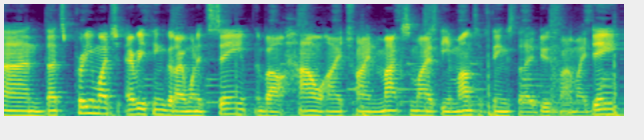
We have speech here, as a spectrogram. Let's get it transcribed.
and that's pretty much everything that I wanted to say about how I try and maximize the amount of things that I do throughout my day,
